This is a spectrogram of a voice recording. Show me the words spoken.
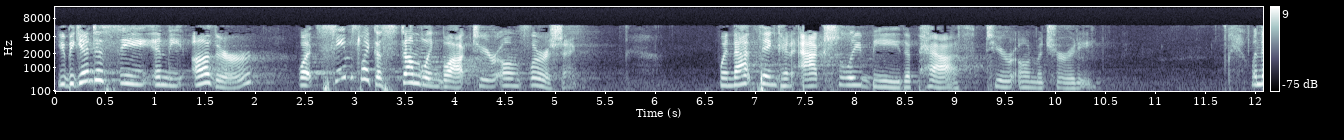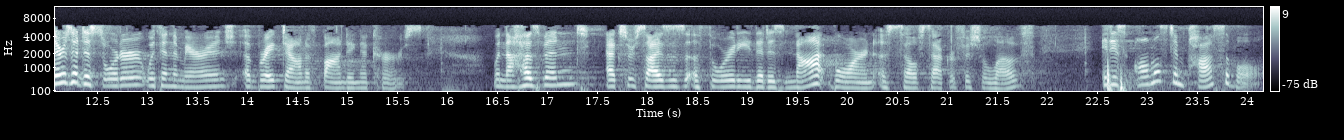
You begin to see in the other what seems like a stumbling block to your own flourishing when that thing can actually be the path to your own maturity. When there's a disorder within the marriage, a breakdown of bonding occurs. When the husband exercises authority that is not born of self sacrificial love, it is almost impossible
